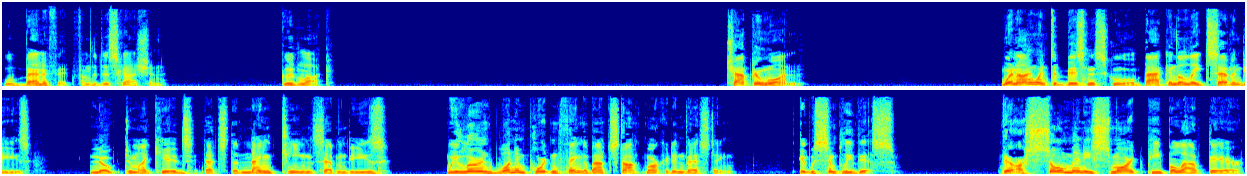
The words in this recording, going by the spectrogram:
will benefit from the discussion. Good luck. Chapter 1 When I went to business school back in the late 70s, Note to my kids, that's the 1970s. We learned one important thing about stock market investing. It was simply this there are so many smart people out there,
